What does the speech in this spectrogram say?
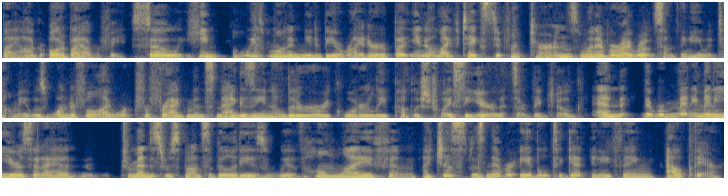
biogra- autobiography. So he always wanted me to be a writer, but you know, life takes different turns. Whenever I wrote something, he would tell me it was wonderful. I worked for Fragments magazine, a literary quarterly published twice a year. That's our big joke. And there were many, many years that I had tremendous responsibilities with home life and I just was never able to get anything out there.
